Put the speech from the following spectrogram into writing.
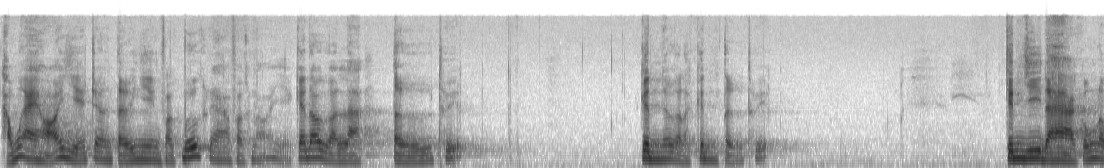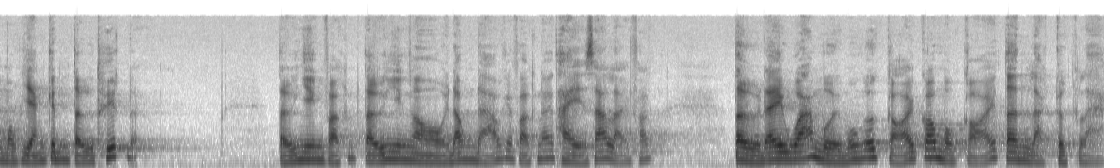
Không ai hỏi gì hết trơn, tự nhiên phật bước ra, phật nói vậy. Cái đó gọi là tự thuyết. Kinh đó gọi là kinh tự thuyết. Kinh di đà cũng là một dạng kinh tự thuyết đó. Tự nhiên phật, tự nhiên ngồi đông đảo, cái phật nói, thầy, xá lợi phật từ đây quá mười muôn ức cõi, có một cõi tên là cực lạc.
